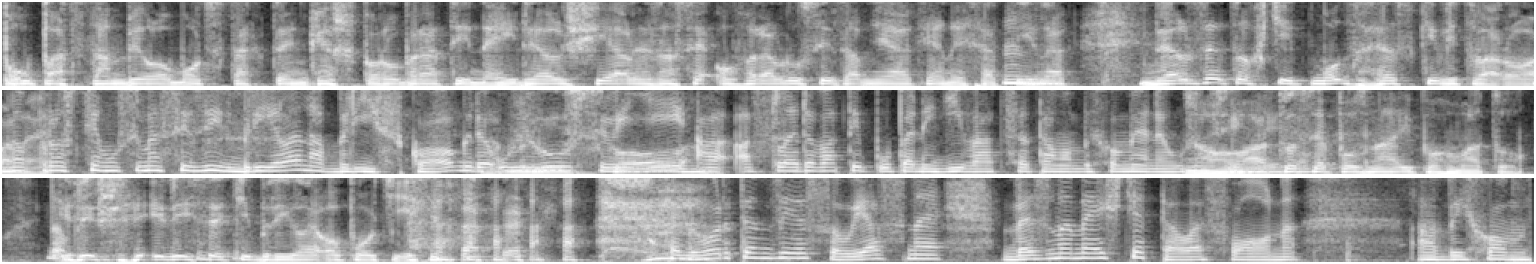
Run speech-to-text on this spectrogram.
poupat tam bylo moc, tak ten keř probrat ty nejdelší, ale zase opravdu si tam nějaké nechat. Hmm. Jinak nelze to chtít moc hezky vytvarované. No prostě musíme si vzít brýle na blízko, kde na už blízko. hůř vidí a, a sledovat ty pupeny, dívat se tam, abychom je neustřihli. No a to že? se pozná i po hmatu. I když, I když se ti brýle opotí. tak hortenzie jsou jasné. Vezmeme ještě telefon, abychom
